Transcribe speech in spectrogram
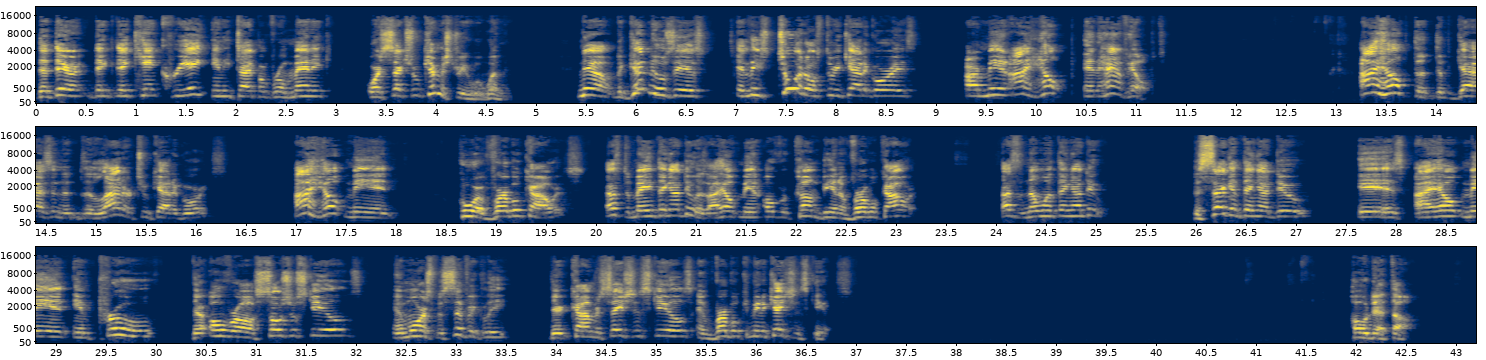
that they're, they they can't create any type of romantic or sexual chemistry with women. Now, the good news is at least two of those three categories are men I help and have helped. I help the, the guys in the, the latter two categories. I help men who are verbal cowards. That's the main thing I do is I help men overcome being a verbal coward. That's the number one thing I do. The second thing I do is I help men improve their overall social skills and more specifically, their conversation skills and verbal communication skills. Hold that thought.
